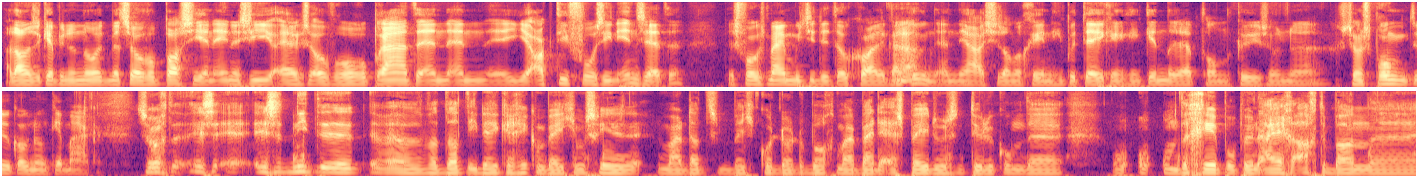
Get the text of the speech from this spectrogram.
Laurens, ik heb je nog nooit met zoveel passie en energie ergens over horen praten en, en eh, je actief voor zien inzetten. Dus volgens mij moet je dit ook gewoon gaan Ja. doen. En ja, als je dan nog geen hypotheek en geen kinderen hebt, dan kun je zo'n eh, zo'n sprong natuurlijk ook nog een keer maken. Zorgt, is, is het niet, wat dat idee kreeg ik een beetje, misschien, maar dat is een beetje kort door de bocht. Maar bij de SP doen ze natuurlijk om de, om, de grip op hun eigen achterban eh,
